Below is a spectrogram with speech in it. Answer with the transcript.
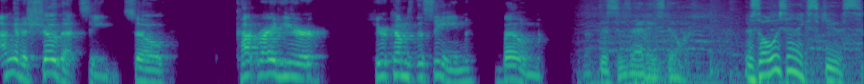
I'm going to show that scene. So, cut right here. Here comes the scene. Boom. This is Eddie's doing. There's always an excuse.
